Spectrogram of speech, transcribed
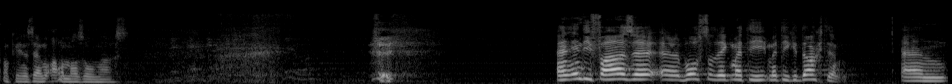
Oké, dan zijn we allemaal zondags. en in die fase uh, worstelde ik met die, met die gedachten. En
